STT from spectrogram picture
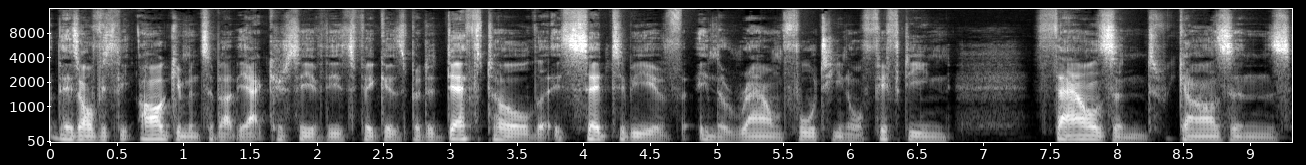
there's obviously arguments about the accuracy of these figures, but a death toll that is said to be of in the round 14 or 15,000 Gazans.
